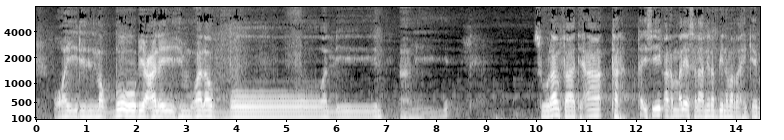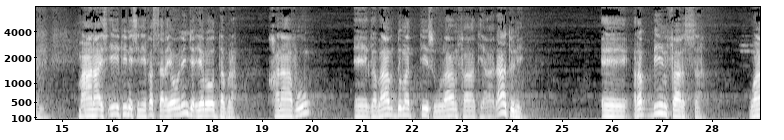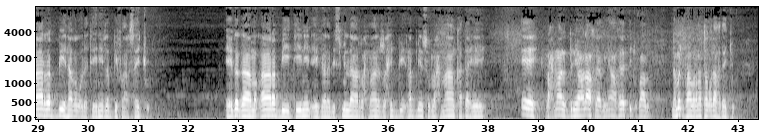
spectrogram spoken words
غير المغضوب عليهم ولا الضالين. آمين. سورة فاتحة ترى تأسيق الأمل يا صلاة ربنا مرة هنك إبلي معنا إسئيتين سني فسر يون يرو الدبرة. خنافو إيه قباب دمتي سورة فاتحة. لا تني. إيه ربين فارسة. Waan rabbiin haqa godhateeniin rabbi faarsa jechuudha. Eega gaa maqaa rabbiitiiniin eegala bismillaahi arrahmaan irrahiim rabbiin sun rahmaan ka tahee إيه رحمن الدنيا والآخرة الدنيا آخرة تشوفها نما تشوفها برمتها قد آخرة تجو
